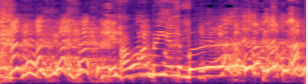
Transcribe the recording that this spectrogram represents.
I want to be in the bud.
